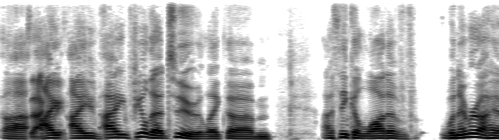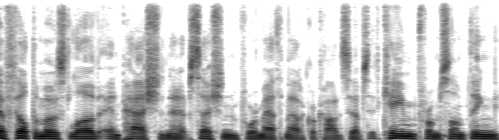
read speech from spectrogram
uh, Exactly. I, I I feel that too. Like um, I think a lot of whenever I have felt the most love and passion and obsession for mathematical concepts, it came from something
